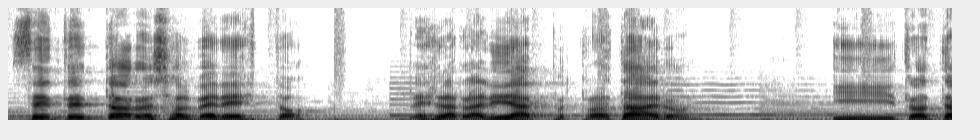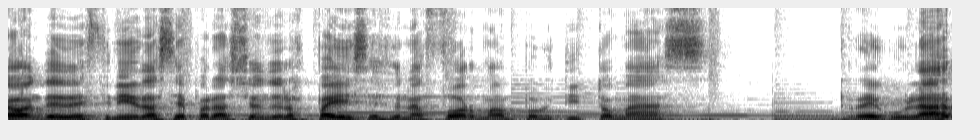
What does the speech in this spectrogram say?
Se intentó resolver esto, es la realidad, trataron, y trataron de definir la separación de los países de una forma un poquitito más regular,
